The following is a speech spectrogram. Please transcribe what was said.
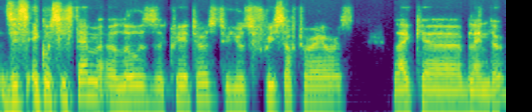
this ecosystem allows creators to use free softwares like Blender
